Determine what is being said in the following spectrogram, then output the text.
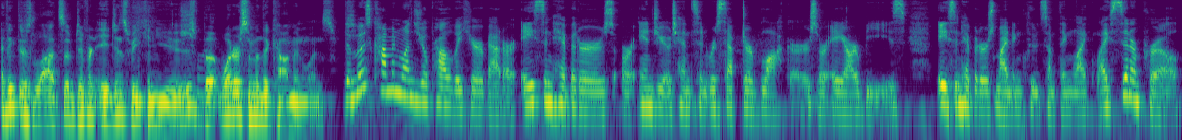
I think there's lots of different agents we can use, sure. but what are some of the common ones? The most common ones you'll probably hear about are ACE inhibitors or angiotensin receptor blockers or ARBs. ACE inhibitors might include something like lisinopril.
